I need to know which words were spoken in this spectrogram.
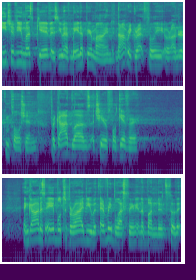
Each of you must give as you have made up your mind, not regretfully or under compulsion, for God loves a cheerful giver. And God is able to provide you with every blessing in abundance, so that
